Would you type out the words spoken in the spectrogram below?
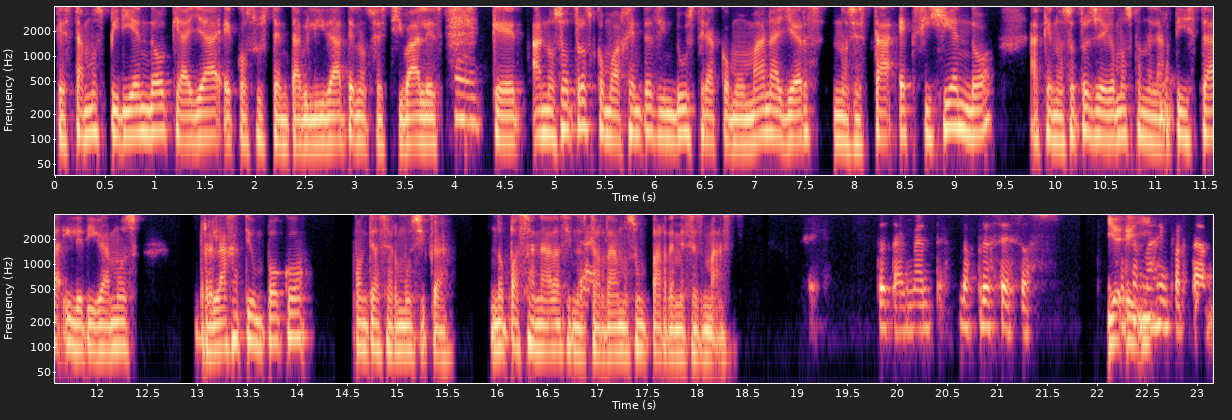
que estamos pidiendo que haya ecosustentabilidad en los festivales, que a nosotros como agentes de industria, como managers, nos está exigiendo a que nosotros lleguemos con el artista y le digamos, relájate un poco, ponte a hacer música. No pasa nada si nos tardamos un par de meses más. Sí, totalmente. Los procesos. Y, es más importante.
